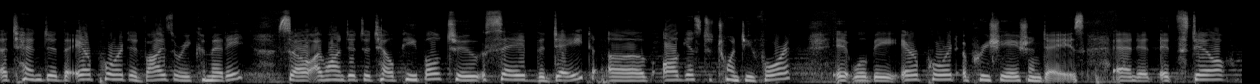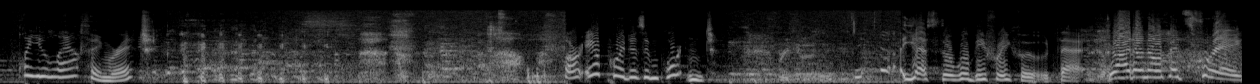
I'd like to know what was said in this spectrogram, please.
attended the Airport Advisory Committee, so I wanted to tell people to save the date of August 24th. It will be Airport Appreciation Days, and it, it's still, why are you laughing, Rich? Our airport is important. Yes, there will be free food. That well, I don't know if it's free.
